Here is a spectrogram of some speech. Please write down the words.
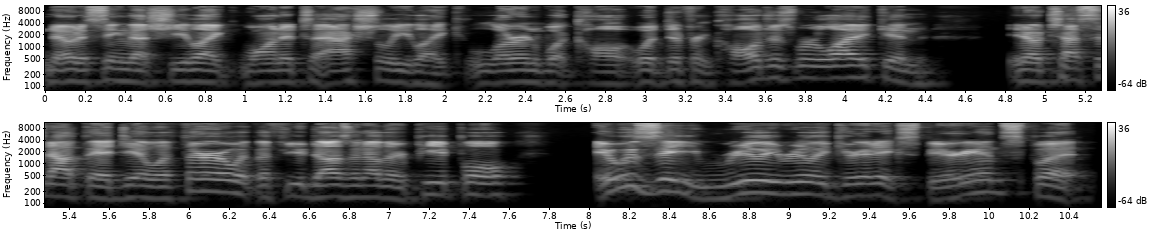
noticing that she like wanted to actually like learn what call what different colleges were like and you know tested out the idea with her with a few dozen other people. It was a really really great experience, but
